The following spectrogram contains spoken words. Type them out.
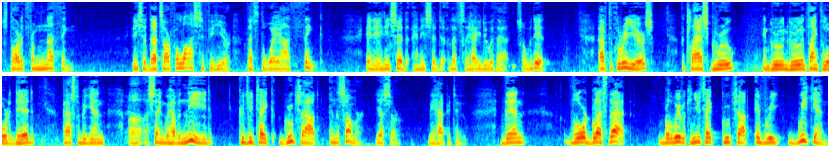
start it from nothing. And he said, That's our philosophy here. That's the way I think. And, and he said, and he said, Let's see how you do with that. So we did. After three years, the class grew and grew and grew, and thank the Lord it did. Pastor began uh, saying, We have a need could you take groups out in the summer? Yes, sir. Be happy to. Then the Lord blessed that. Brother Weaver, can you take groups out every weekend?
